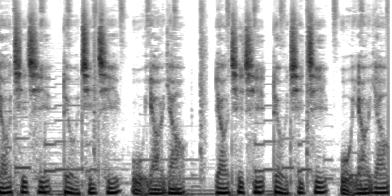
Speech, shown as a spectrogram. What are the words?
幺七七六七七五幺幺幺七七六七七五幺幺。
